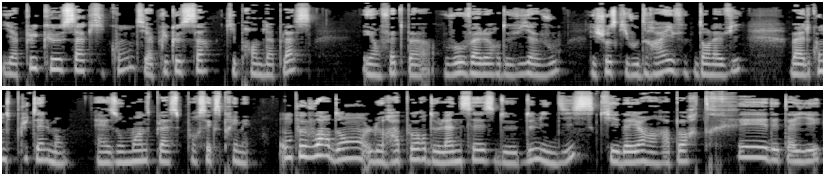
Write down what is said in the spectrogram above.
il n'y a plus que ça qui compte, il n'y a plus que ça qui prend de la place. Et en fait, bah, vos valeurs de vie à vous, les choses qui vous drivent dans la vie, bah, elles comptent plus tellement. Elles ont moins de place pour s'exprimer. On peut voir dans le rapport de l'ANSES de 2010, qui est d'ailleurs un rapport très détaillé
